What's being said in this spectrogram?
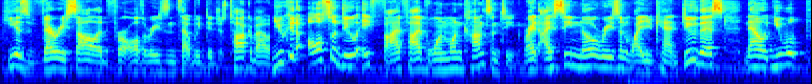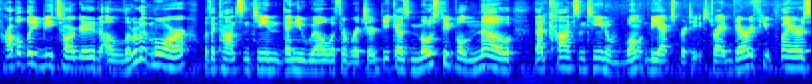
he is very solid for all the reasons that we did just talk about. You could also do a 5511 Constantine right? I see no reason why you can't do this. Now you will probably be targeted a little bit more with a Constantine than you will with a Richard because most people know that Constantine won't be expertise right? Very few players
